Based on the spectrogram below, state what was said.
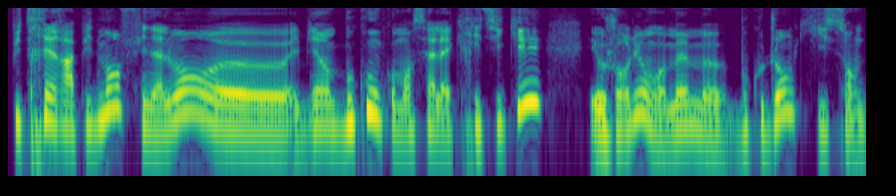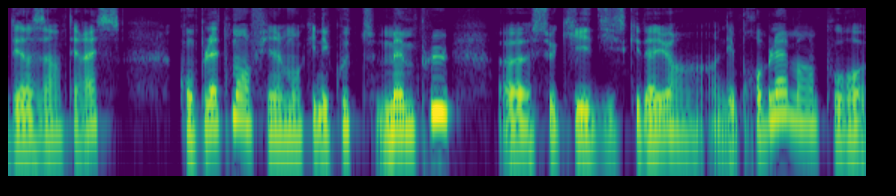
Puis très rapidement, finalement, eh bien, beaucoup ont commencé à la critiquer, et aujourd'hui, on voit même beaucoup de gens qui s'en désintéressent complètement finalement, qui n'écoutent même plus euh, ce qui est dit, ce qui est d'ailleurs un, des problèmes hein, pour euh,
